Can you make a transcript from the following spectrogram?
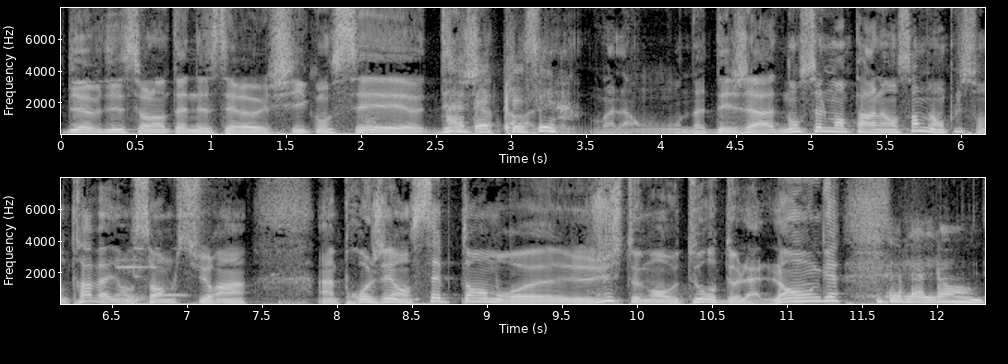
Bienvenue sur l'antenne de Stéréo Chic. On s'est euh, déjà Avec plaisir. Voilà, on a déjà non seulement parlé ensemble, mais en plus on travaille ensemble sur un, un projet en septembre euh, justement autour de la langue. De la langue.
